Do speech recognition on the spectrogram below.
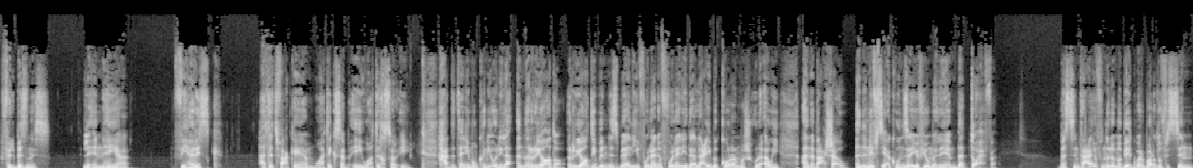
في ال business لأن هي فيها risk هتدفع كام وهتكسب إيه وهتخسر إيه. حد تاني ممكن يقول لي لأ أنا الرياضة الرياضي بالنسبة لي فلان الفلاني ده لعيب الكره المشهور قوي أنا بعشقه أنا نفسي أكون زيه في يوم من الأيام. ده التحفه بس أنت عارف إنه لما بيكبر برضه في السن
